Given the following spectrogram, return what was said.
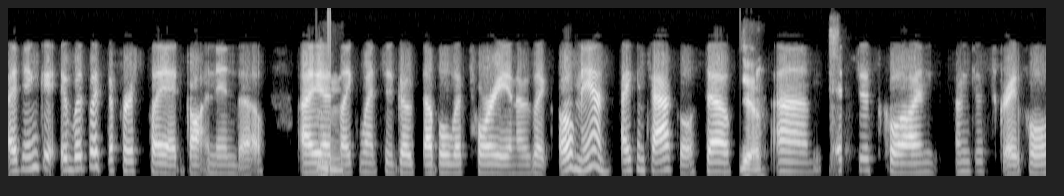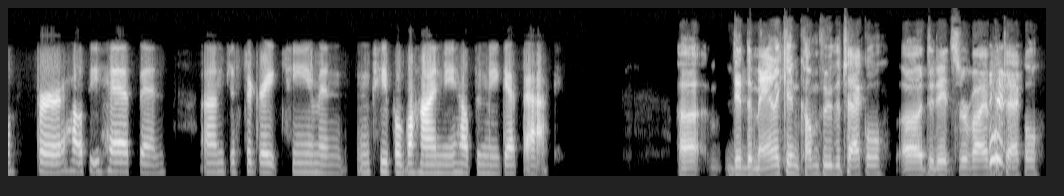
I think it, it was like the first play I'd gotten in though. I mm-hmm. had like went to go double with Tori and I was like, oh man, I can tackle. So yeah, um, it's just cool. I'm I'm just grateful for healthy hip and um, just a great team and, and people behind me helping me get back. Uh, did the mannequin come through the tackle? Uh, did it survive the tackle?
